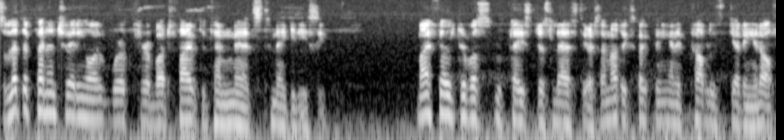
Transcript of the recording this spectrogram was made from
So let the penetrating oil work for about 5 to 10 minutes to make it easy. My filter was replaced just last year, so I'm not expecting any problems getting it off.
